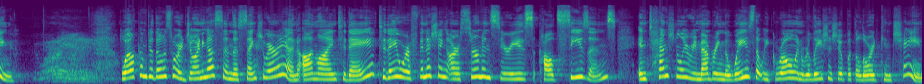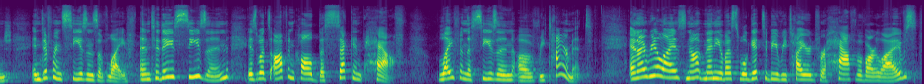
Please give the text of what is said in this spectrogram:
morning. Welcome to those who are joining us in the sanctuary and online today. Today we're finishing our sermon series called Seasons, intentionally remembering the ways that we grow in relationship with the Lord can change in different seasons of life. And today's season is what's often called the second half life in the season of retirement. And I realize not many of us will get to be retired for half of our lives.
